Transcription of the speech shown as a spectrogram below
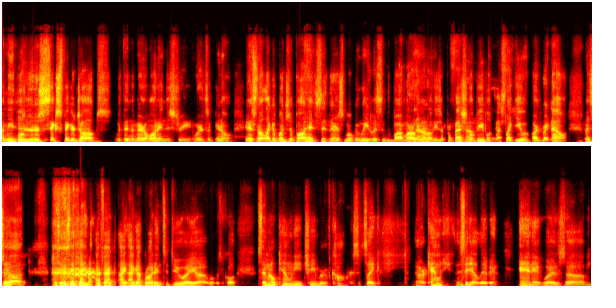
I mean, there's six figure jobs within the marijuana industry where it's a, you know, and it's not like a bunch of potheads sitting there smoking weed, listening to Bob Marley. No. No, no, these are professional No. people just like you are right now. That's It's, it. uh, I say the same thing. In fact, I, I got brought in to do a uh, what was it called? Seminole County Chamber of Commerce. It's like our county, the city I live in, and it was um,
